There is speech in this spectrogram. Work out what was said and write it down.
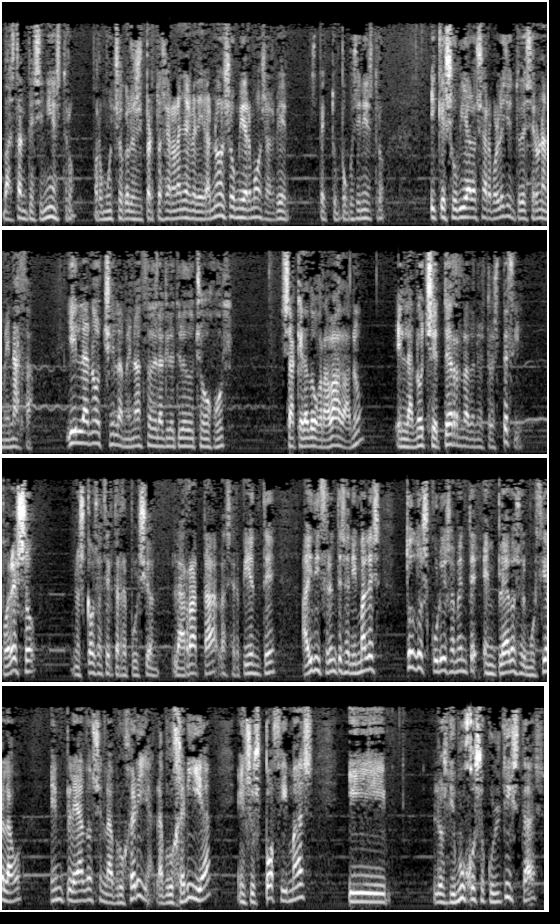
bastante siniestro, por mucho que los expertos en arañas me digan, no, son muy hermosas, bien, aspecto un poco siniestro, y que subía a los árboles y entonces era una amenaza. Y en la noche, la amenaza de la criatura de ocho ojos se ha quedado grabada, ¿no? En la noche eterna de nuestra especie. Por eso nos causa cierta repulsión. La rata, la serpiente, hay diferentes animales, todos curiosamente empleados, el murciélago, empleados en la brujería. La brujería, en sus pócimas y los dibujos ocultistas,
